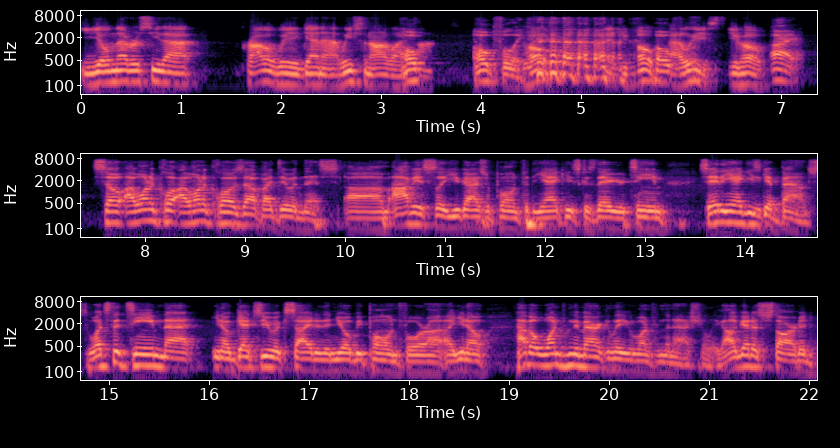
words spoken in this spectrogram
you'll never see that probably again, at least in our lifetime. Hope, hopefully. Hope. yeah, you hope, hopefully. at least. You hope. All right. So I want to close. I want to close out by doing this. Um, obviously, you guys are pulling for the Yankees because they're your team. Say the Yankees get bounced. What's the team that you know gets you excited and you'll be pulling for? Uh, you know, How about one from the American League and one from the National League? I'll get us started.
